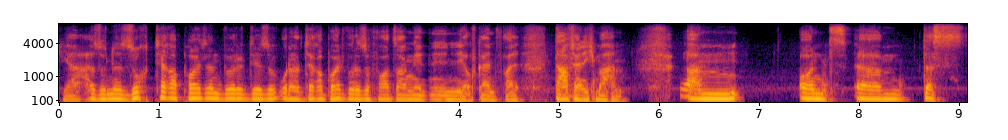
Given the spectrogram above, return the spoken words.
Ja, also eine Suchttherapeutin würde dir so, oder Therapeut würde sofort sagen, nee, nee, nee, auf keinen Fall. Darf er nicht machen. Ja. Ähm, und ähm, das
